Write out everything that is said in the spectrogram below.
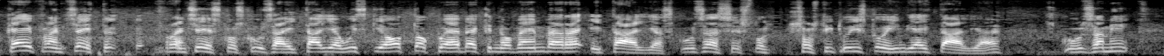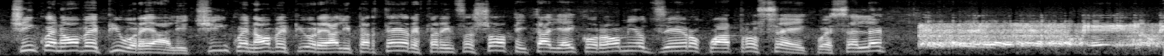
Ok, Francesco, Francesco, scusa, Italia Whisky 8, Quebec, November, Italia. Scusa se sto- sostituisco India Italia, eh. Scusami. 5-9 più reali, 5-9 più reali per te, referenza SOT, Italia Eco Romeo 046, QSL. ok ok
